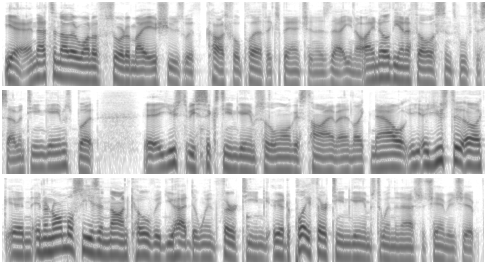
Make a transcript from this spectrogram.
Yeah, and that's another one of sort of my issues with college football playoff expansion is that you know I know the NFL has since moved to 17 games, but it used to be 16 games for the longest time, and like now it used to uh, like in, in a normal season, non-COVID, you had to win 13, you had to play 13 games to win the national championship.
